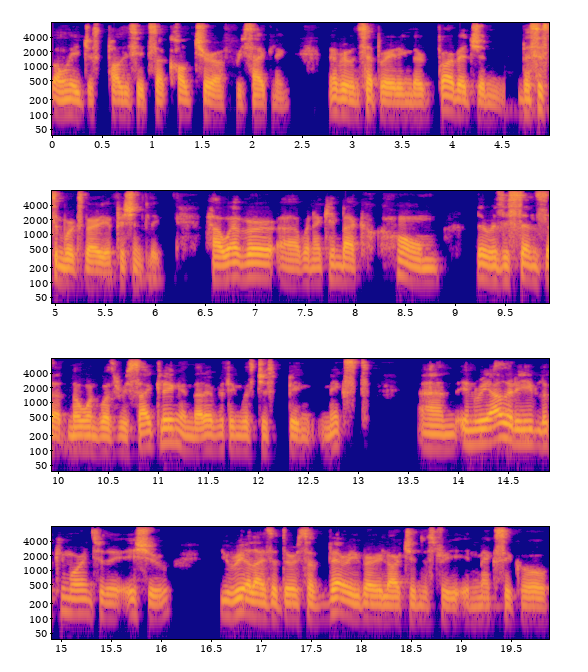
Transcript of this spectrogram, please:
only just policy, it's a culture of recycling everyone's separating their garbage and the system works very efficiently. However, uh, when I came back home, there was a sense that no one was recycling and that everything was just being mixed. And in reality, looking more into the issue, you realize that there's a very, very large industry in Mexico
